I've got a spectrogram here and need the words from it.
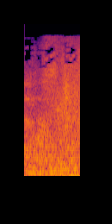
First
